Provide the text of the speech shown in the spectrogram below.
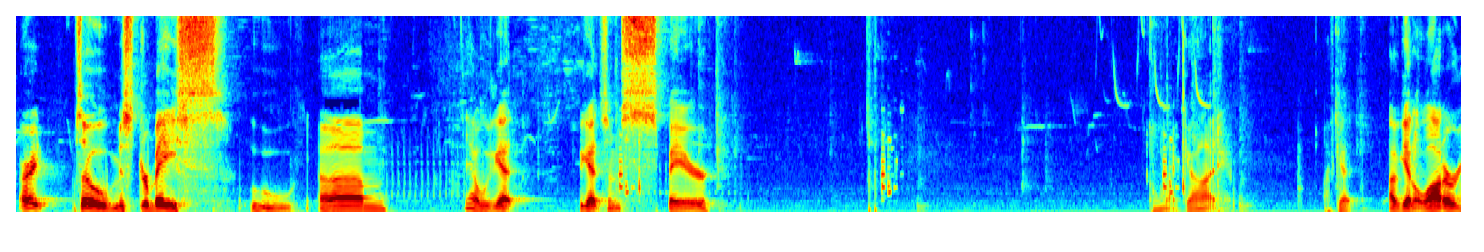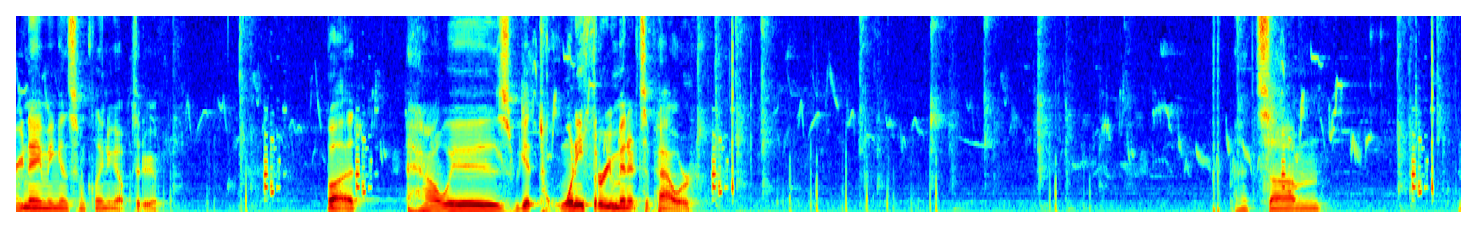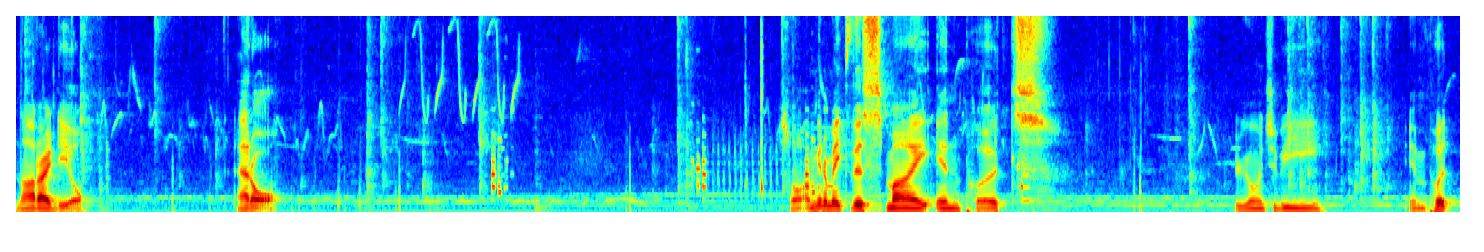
All right. So, Mr. Base. Ooh. Um yeah, we got we got some spare. Oh my god. I've got I've got a lot of renaming and some cleaning up to do. But how is we get 23 minutes of power. That's um not ideal at all. So I'm going to make this my input. You're going to be input.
